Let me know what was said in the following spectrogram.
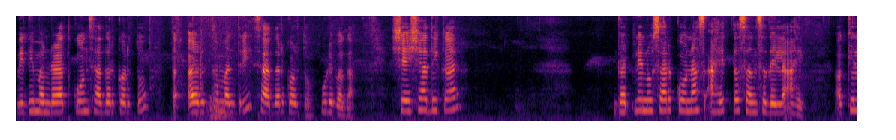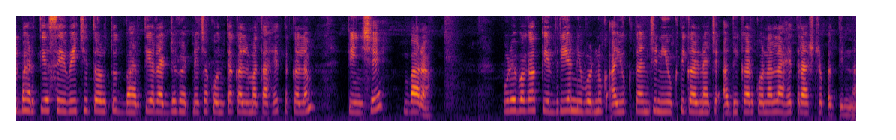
विधिमंडळात कोण सादर करतो? तर अर्थमंत्री सादर करतो. पुढे बघा शेषाधिकार घटनेनुसार कोणास आहेत? तर संसदेला आहे. अखिल भारतीय सेवेची तरतूद भारतीय राज्यघटनेच्या कोणत्या कलमात आहे? तर कलम तीनशे बारा. पुढे बघा केंद्रीय निवडणूक आयुक्तांची नियुक्ती करण्याचे अधिकार कोणाला आहेत? राष्ट्रपतींना.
